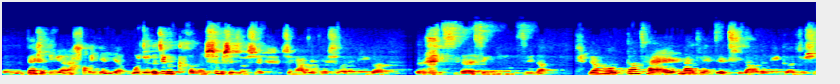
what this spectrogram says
嗯，但是比原来好一点点，我觉得这个可能是不是就是神鸟姐姐说的那个呃习得性应激的。然后刚才麦田姐提到的那个，就是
